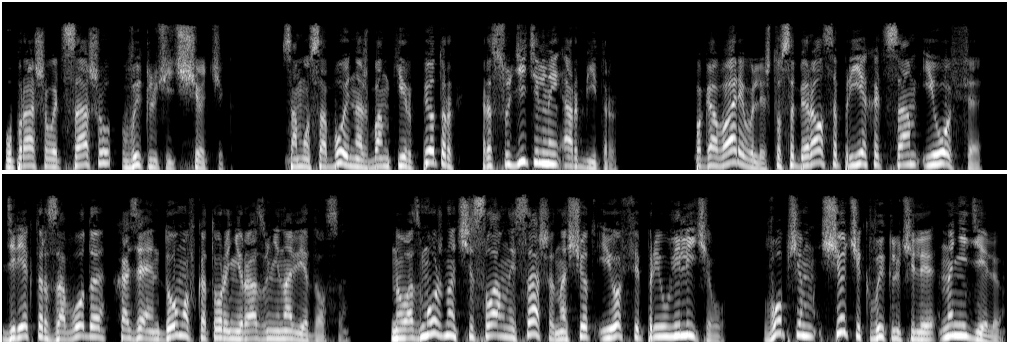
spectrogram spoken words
Упрашивать Сашу выключить счетчик. Само собой, наш банкир Петр – рассудительный арбитр. Поговаривали, что собирался приехать сам Иоффе, директор завода, хозяин дома, в который ни разу не наведался. Но, возможно, тщеславный Саша насчет Иоффи преувеличил. В общем, счетчик выключили на неделю.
